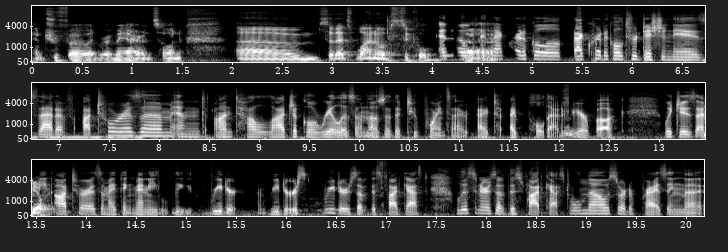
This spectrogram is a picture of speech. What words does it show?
and Truffaut and Rohmer and so on. Um, so that's one obstacle. And, the, uh, and that critical that critical tradition is that of auteurism and ontological realism. Those are the two points I, I, t- I pulled out of your book, which is, I mean, auteurism. I think many le- reader readers readers of this podcast, listeners of this podcast, will know, sort of prizing the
